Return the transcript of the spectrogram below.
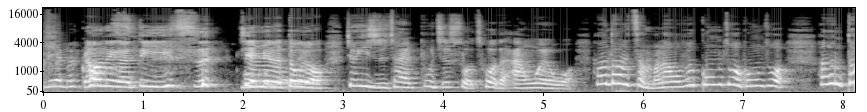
烈的。然后那个第一次。见面的豆友就一直在不知所措的安慰我，他们到底怎么了？我说工作工作。他说你到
